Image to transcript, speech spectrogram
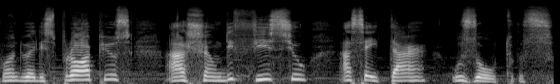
quando eles próprios acham difícil aceitar os outros.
